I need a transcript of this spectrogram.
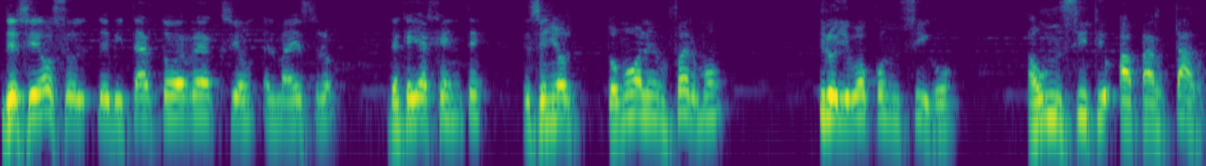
deseoso de evitar toda reacción, el maestro de aquella gente, el Señor tomó al enfermo y lo llevó consigo a un sitio apartado.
